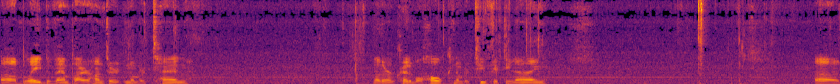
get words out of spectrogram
Uh, Blade the Vampire Hunter, number 10. Another Incredible Hulk, number 259. Uh,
